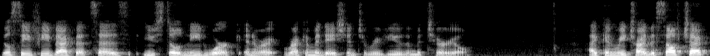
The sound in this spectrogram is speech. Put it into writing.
you'll see feedback that says you still need work and a re recommendation to review the material. I can retry the self-check,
